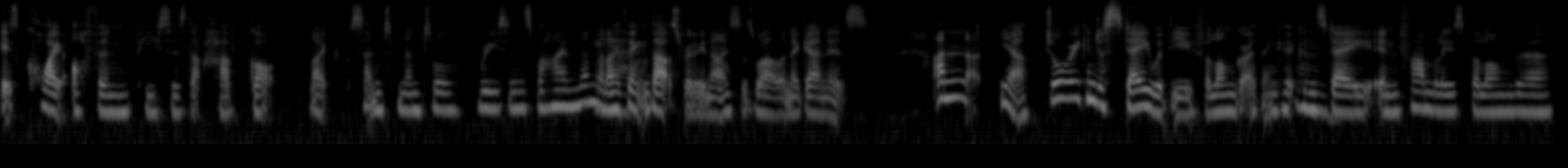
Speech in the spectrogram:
it's quite often pieces that have got like sentimental reasons behind them and I think that's really nice as well and again it's and yeah jewelry can just stay with you for longer I think it can Mm. stay in families for longer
